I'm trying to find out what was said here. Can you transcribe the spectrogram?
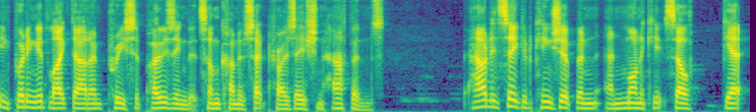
in putting it like that, I'm presupposing that some kind of secularization happens. How did sacred kingship and, and monarchy itself get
